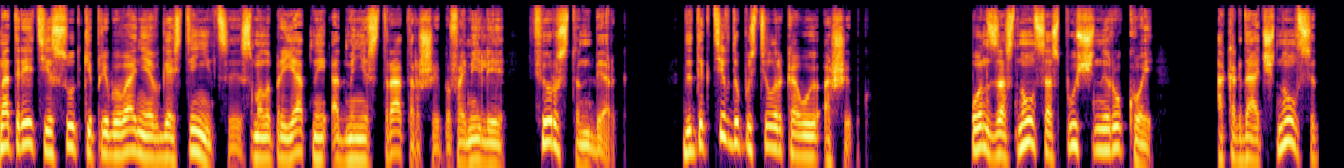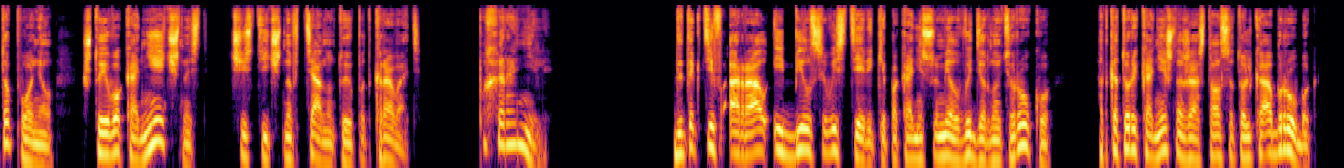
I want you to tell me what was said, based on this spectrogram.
На третьи сутки пребывания в гостинице с малоприятной администраторшей по фамилии Фюрстенберг детектив допустил роковую ошибку. Он заснул со спущенной рукой, а когда очнулся, то понял, что его конечность, частично втянутую под кровать, похоронили. Детектив орал и бился в истерике, пока не сумел выдернуть руку, от которой, конечно же, остался только обрубок,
